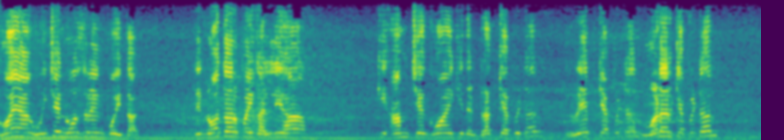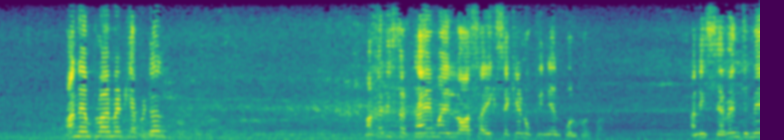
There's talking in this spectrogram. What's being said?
गोंयांक खंयचे नोजरेन पळयतात. ती नोदर पळय घाल्ली आहा की आमचें गोंय कितें drug capital rape capital murder capital unemployment capital म्हाका दिसता टायम आयिल्लो आसा एक सेकंड ओपिनियन पोल करपाक. आनी सेवेंथ मे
